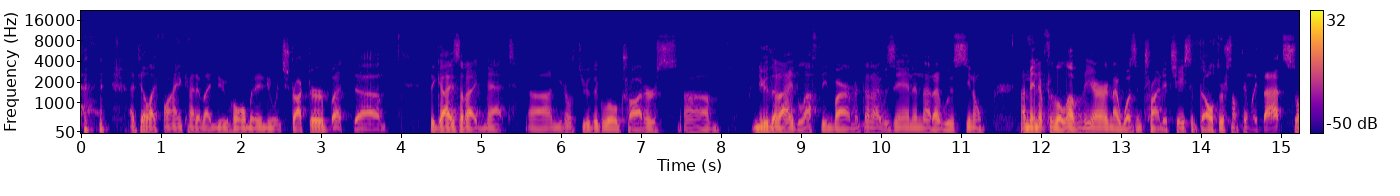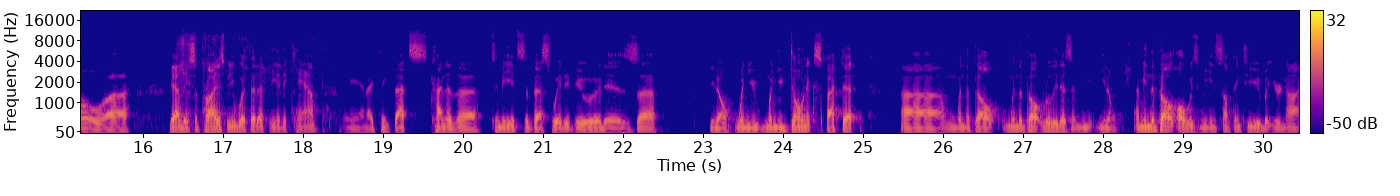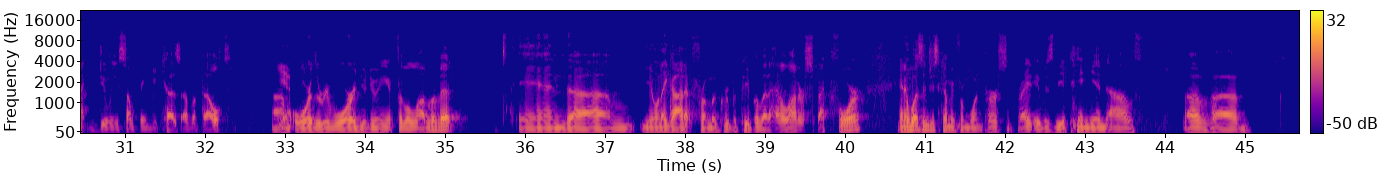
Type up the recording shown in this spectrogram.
until I find kind of a new home and a new instructor. But uh, the guys that I'd met, um, you know, through the Globetrotters, um, knew that I'd left the environment that I was in and that I was, you know, I'm in it for the love of the art and I wasn't trying to chase a belt or something like that. So uh, yeah, they surprised me with it at the end of camp, and I think that's kind of the to me it's the best way to do it is. Uh, you know when you when you don't expect it um, when the belt when the belt really doesn't you know i mean the belt always means something to you but you're not doing something because of a belt um, yeah. or the reward you're doing it for the love of it and um, you know when i got it from a group of people that i had a lot of respect for and it wasn't just coming from one person right it was the opinion of of um,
